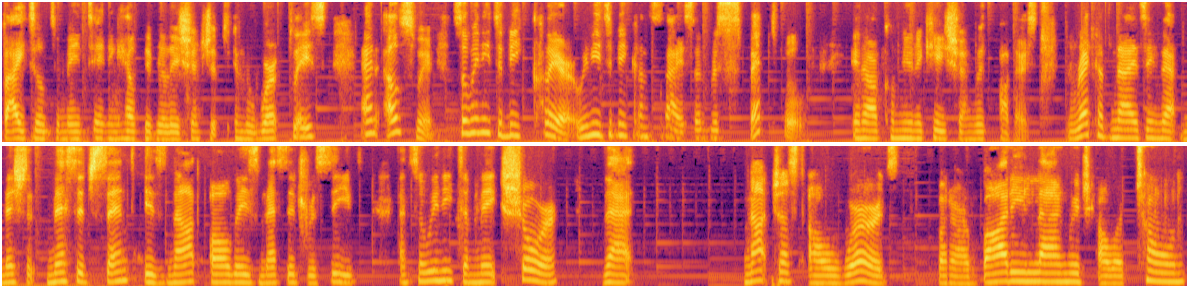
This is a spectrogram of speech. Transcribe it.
vital to maintaining healthy relationships in the workplace and elsewhere. So we need to be clear. We need to be concise and respectful in our communication with others. Recognizing that mes- message sent is not always message received. And so we need to make sure that not just our words, but our body language, our tone,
